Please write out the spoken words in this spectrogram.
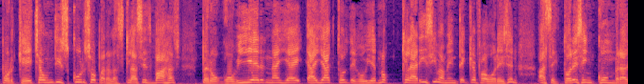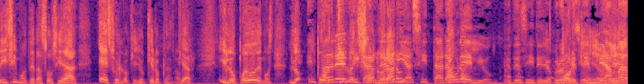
porque echa un discurso para las clases bajas, pero gobierna y hay, hay actos de gobierno clarísimamente que favorecen a sectores encumbradísimos de la sociedad. Eso es lo que yo quiero plantear y lo puedo demostrar. Lo- El ¿Por padre qué lo exoneraron? citar a Ah, ah, Aurelio. Es decir, yo creo Porque- que tendría más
